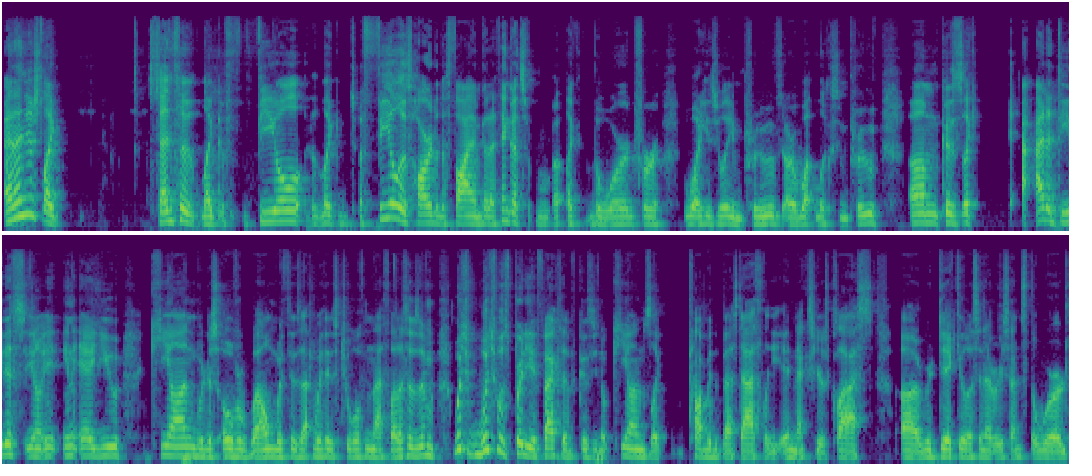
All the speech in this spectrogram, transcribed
And then just like sense of like feel like feel is hard to define but i think that's uh, like the word for what he's really improved or what looks improved um because like at Adidas, you know, in, in AAU, Keon were just overwhelmed with his with his tools and athleticism, which which was pretty effective because you know Keon's like probably the best athlete in next year's class. Uh, ridiculous in every sense of the word,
